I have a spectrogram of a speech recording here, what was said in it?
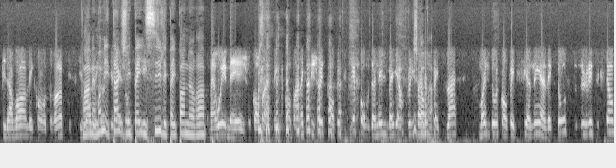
puis d'avoir les contrats. Puis ce qu'ils Ouais, mais moi, mes taxes, je les paye pays. ici, je les paye pas en Europe. Ben oui, mais je vous comprends. Vous comprenez que si je veux être compétitif pour vous donner le meilleur prix, Je Madame comprends. Saint-Hilaire, moi, je dois compétitionner avec d'autres juridictions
